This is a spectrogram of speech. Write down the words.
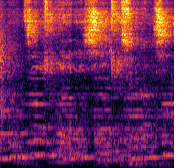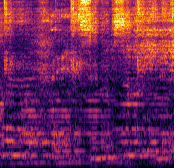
언제의 시계 점심과 내가 숨소리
